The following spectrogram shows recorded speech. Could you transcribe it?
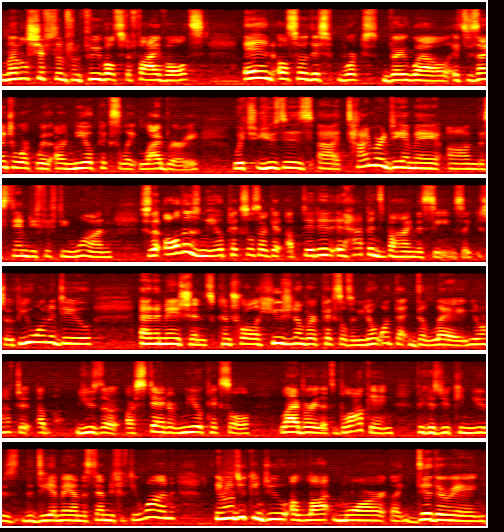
level shifts them from 3 volts to 5 volts. And also, this works very well. It's designed to work with our NeoPXL8 library, which uses uh, timer DMA on the SAMD51 so that all those NeoPixels are get updated. It happens behind the scenes. Like, so if you want to do animations, control a huge number of pixels, and you don't want that delay, you don't have to uh, use a, our standard NeoPixel library that's blocking because you can use the DMA on the 7051, it means you can do a lot more like dithering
